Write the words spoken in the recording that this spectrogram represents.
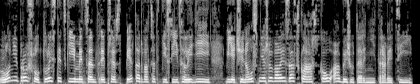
Loni prošlo turistickými centry přes 25 tisíc lidí. Většinou směřovali za sklářskou a bižuterní tradicí.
